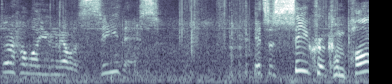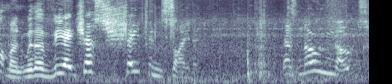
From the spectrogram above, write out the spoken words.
Don't know how well you're gonna be able to see this. It's a secret compartment with a VHS shape inside it. There's no note,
